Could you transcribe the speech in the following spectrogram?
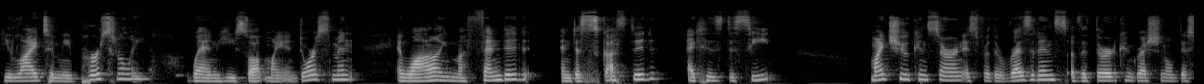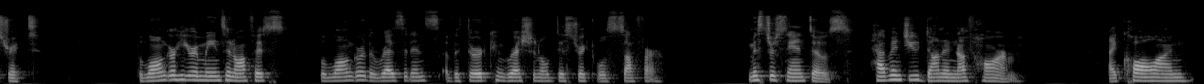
He lied to me personally when he sought my endorsement And while I'm offended and disgusted at his deceit, my true concern is for the residents of the 3rd Congressional District. The longer he remains in office, the longer the residents of the 3rd Congressional District will suffer. Mr. Santos, haven't you done enough harm? I call on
